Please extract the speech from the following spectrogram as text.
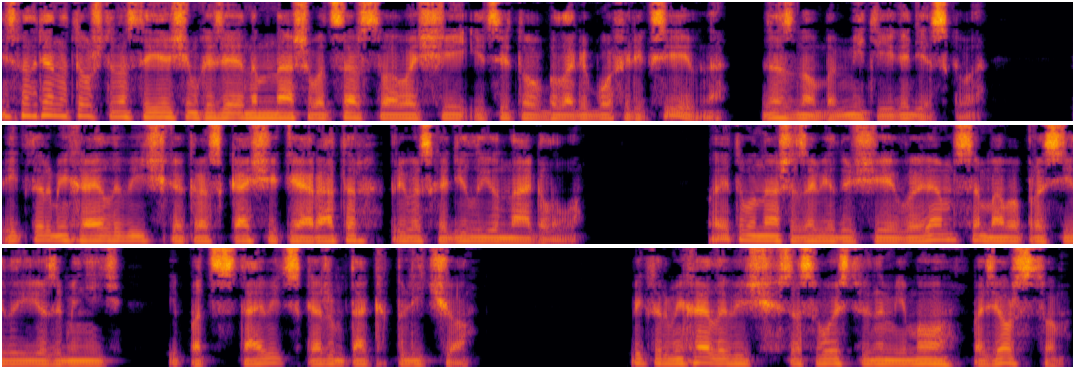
Несмотря на то, что настоящим хозяином нашего царства овощей и цветов была Любовь Алексеевна, за знобом Мити Ягодецкого, Виктор Михайлович, как рассказчик и оратор, превосходил ее на голову. Поэтому наша заведующая ВМ сама попросила ее заменить и подставить, скажем так, плечо. Виктор Михайлович со свойственным ему позерством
